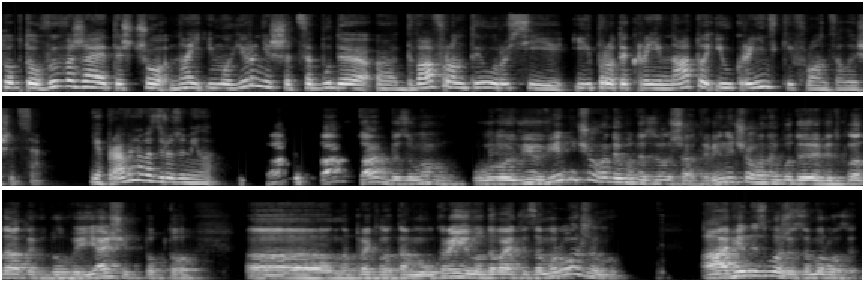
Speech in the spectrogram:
Тобто ви вважаєте, що найімовірніше це буде е, два фронти у Росії і проти країн НАТО, і український фронт залишиться? Я правильно вас зрозуміла? Так, так, так, безумовно. Він, він нічого не буде залишати, він нічого не буде відкладати в довгий ящик. Тобто, е, наприклад, там Україну давайте заморожимо, а він не зможе заморозити.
